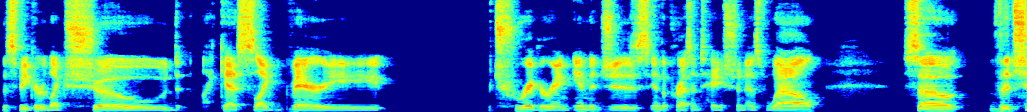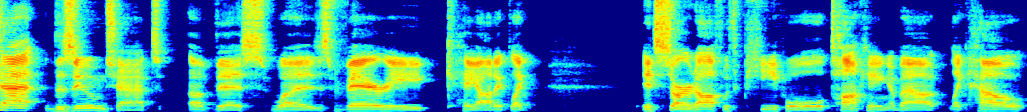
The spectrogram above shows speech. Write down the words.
the speaker like showed i guess like very triggering images in the presentation as well. So the chat, the Zoom chat of this was very chaotic. Like it started off with people talking about like how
